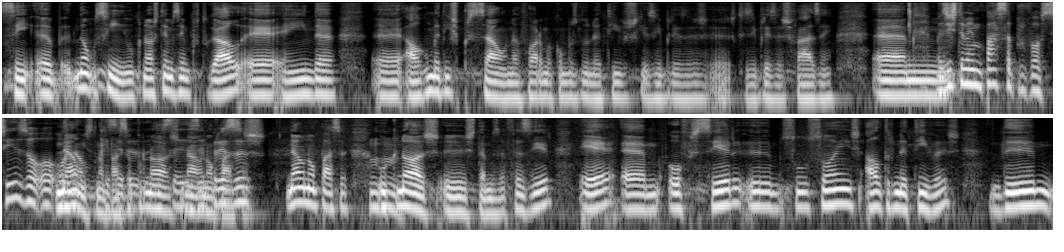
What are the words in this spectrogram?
Sim, uh, não, sim, o que nós temos em Portugal é ainda uh, alguma dispersão na forma como os donativos que as empresas, uh, que as empresas fazem. Um, Mas isto também passa por vocês ou, ou não? Não, isso não Quer passa dizer, por nós. Não, não passa. Não, não passa. Uhum. O que nós uh, estamos a fazer é um, oferecer uh, soluções alternativas de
